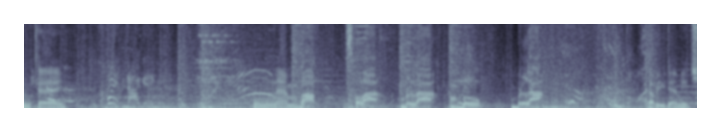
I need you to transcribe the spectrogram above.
okay. Quit nagging! Bop, splat, blah, boop, blah. W damage.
